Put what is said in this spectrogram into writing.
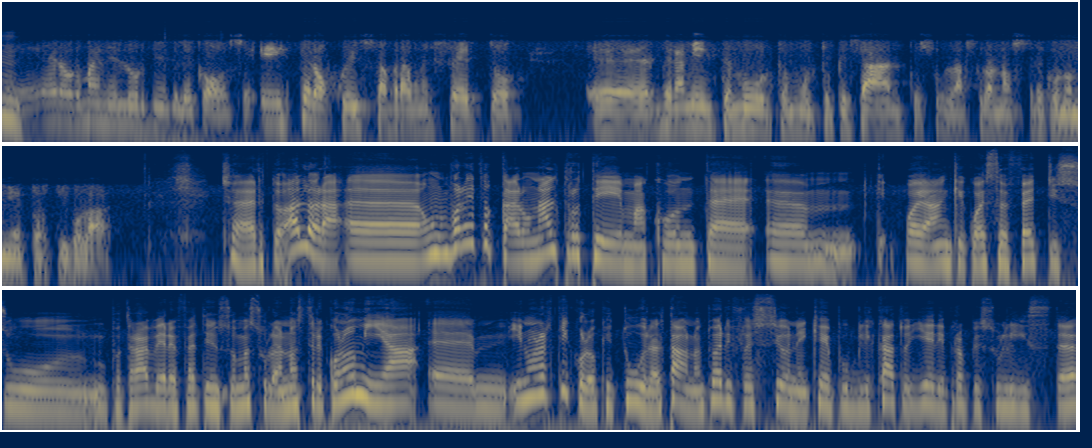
mm. eh, era ormai nell'ordine delle cose e però questo avrà un effetto eh, veramente molto molto pesante sulla, sulla nostra economia in particolare. Certo, allora eh, un, vorrei toccare un altro tema con te, ehm, che poi anche questo effetti su, potrà avere effetti insomma sulla nostra economia. Ehm, in un articolo che tu, in realtà una tua riflessione che hai pubblicato ieri proprio su List,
